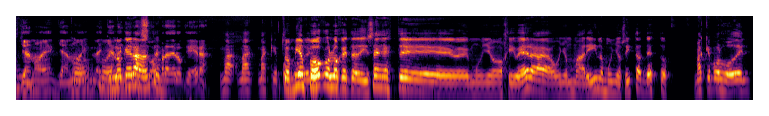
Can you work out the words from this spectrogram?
no, ya no es, ya no, no, es, la- no ya es no lo que es era la antes. sombra de lo que era. Más, más, más que Son bien pocos los que te dicen este Muñoz Rivera, Muñoz Marín, los muñocistas de esto. Más que por joder.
